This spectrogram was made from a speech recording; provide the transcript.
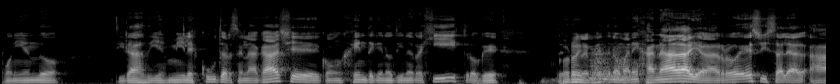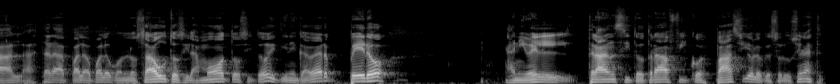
poniendo, tirás 10.000 scooters en la calle con gente que no tiene registro, que de repente no maneja nada y agarró eso y sale a, a, estar a palo a palo con los autos y las motos y todo, y tiene que haber, pero a nivel tránsito, tráfico, espacio, lo que soluciona es,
